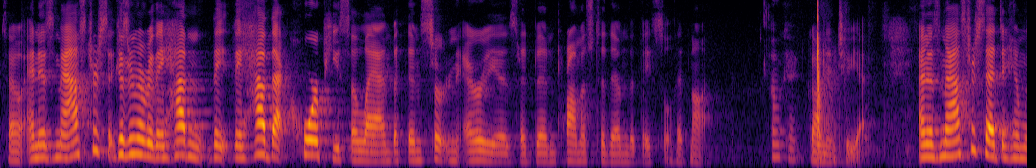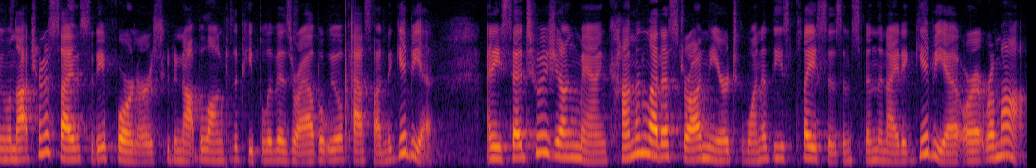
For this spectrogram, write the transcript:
So, and his master said, because remember, they hadn't they they had that core piece of land, but then certain areas had been promised to them that they still had not Okay. gone into yet. And his master said to him, We will not turn aside the city of foreigners who do not belong to the people of Israel, but we will pass on to Gibeah. And he said to his young man, Come and let us draw near to one of these places and spend the night at Gibeah or at Ramah.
